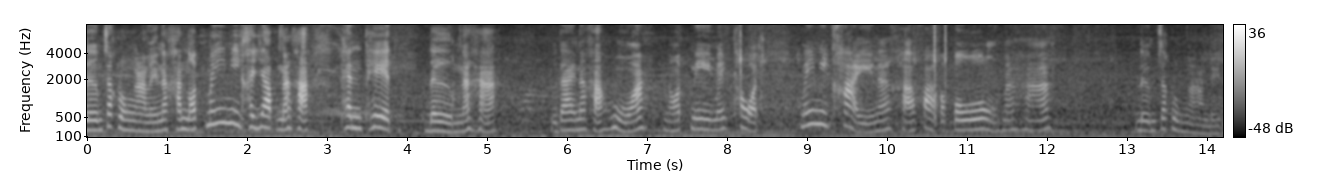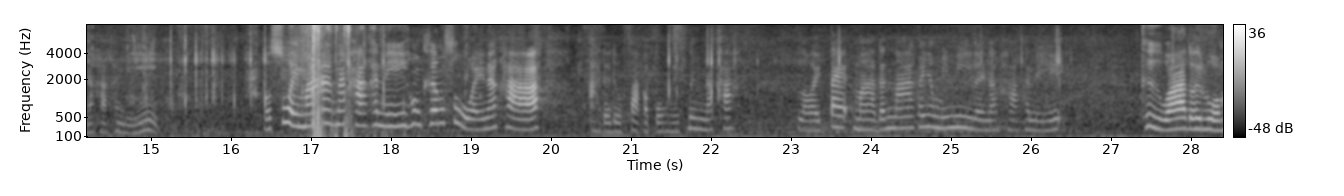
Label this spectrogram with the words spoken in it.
เดิมๆจากโรงงานเลยนะคะน็อตไม่มีขยับนะคะแผ่นเพจเดิมนะคะ ดูได้นะคะ หัวน็อตนี่ไม่ถอด ไม่มีไข่นะคะ ฝากระโปรงนะคะ เดิมจากโรงงานเลยนะคะคันนี้โอ้สวยมากนะคะคันนี้ห้องเครื่องสวยนะคะอะเดี๋ยวดูฝากระโปรงนิดนึงนะคะรอยแตะมาด้านหน้าก็ยังไม่มีเลยนะคะคันนี้ ถือว่าโดยรวม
